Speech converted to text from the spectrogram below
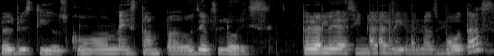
los vestidos con estampados de flores, pero le agregan unas botas,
